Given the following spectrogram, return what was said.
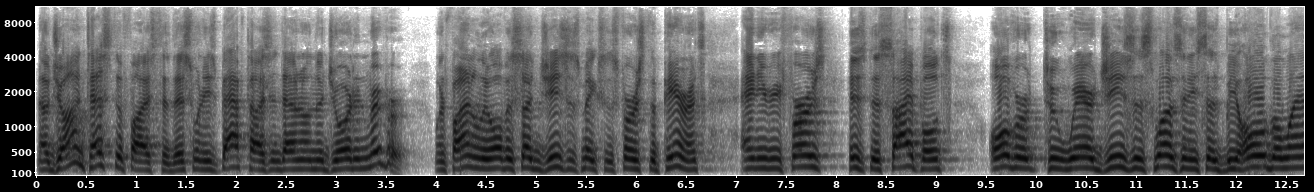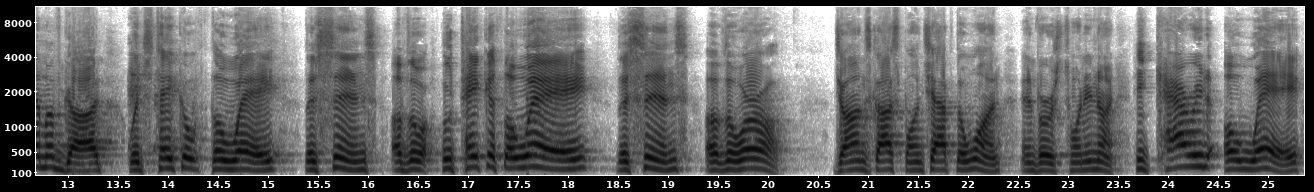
Now, John testifies to this when he's baptizing down on the Jordan River. When finally, all of a sudden, Jesus makes his first appearance and he refers his disciples over to where Jesus was and he says, Behold the Lamb of God, which taketh away the sins of the world, who taketh away the sins of the world. John's Gospel in chapter 1 and verse 29. He carried away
